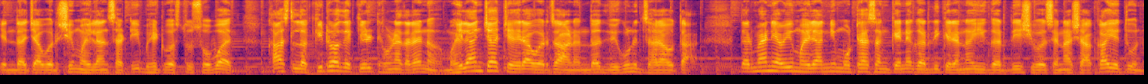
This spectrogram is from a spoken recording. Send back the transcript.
यंदाच्या वर्षी महिलांसाठी भेटवस्तूसोबत खास लकी ड्रॉ देखील ठेवण्यात आल्यानं महिलांच्या चेहऱ्यावरचा आनंद द्विगुणित झाला होता. दरम्यान यावेळी महिलांनी मोठ्या संख्येने गर्दी केल्यानं ही गर्दी शिवसेना शाखा येथून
